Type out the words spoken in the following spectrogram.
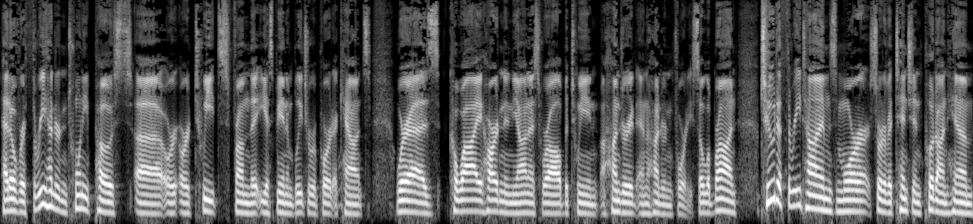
had over 320 posts uh, or, or tweets from the ESPN and Bleacher Report accounts, whereas Kawhi, Harden, and Giannis were all between 100 and 140. So LeBron, two to three times more sort of attention put on him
